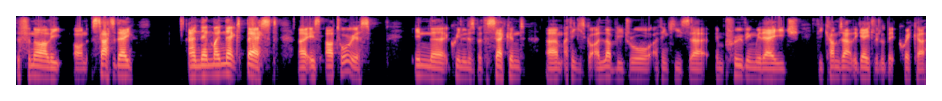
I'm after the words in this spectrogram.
the finale on Saturday. And then my next best uh, is Artorius in the Queen Elizabeth II. Um, I think he's got a lovely draw. I think he's uh, improving with age. If he comes out the gate a little bit quicker,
